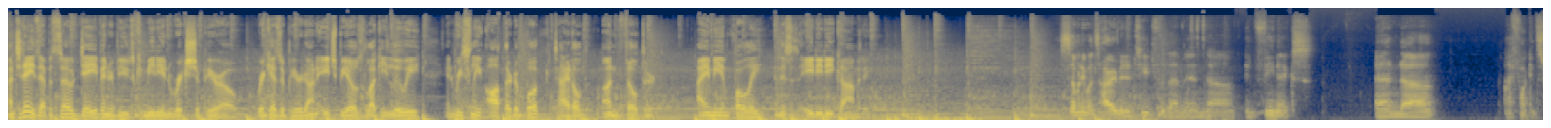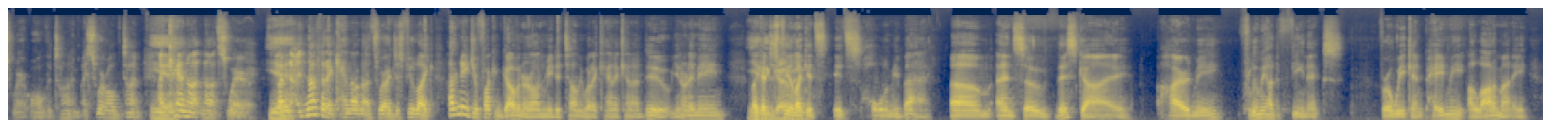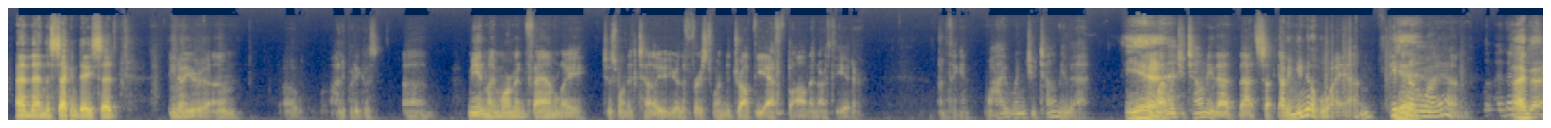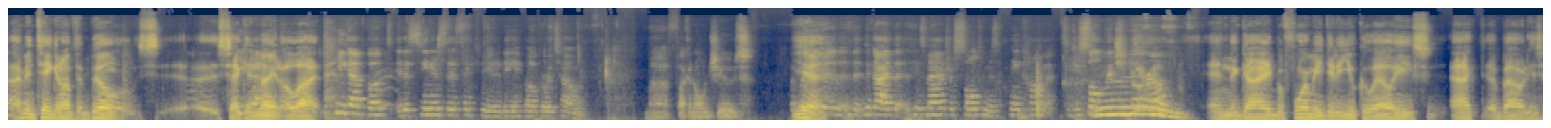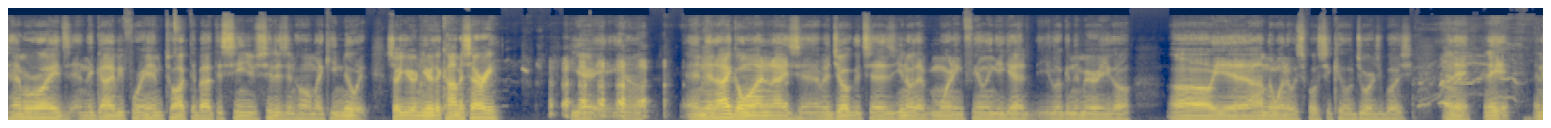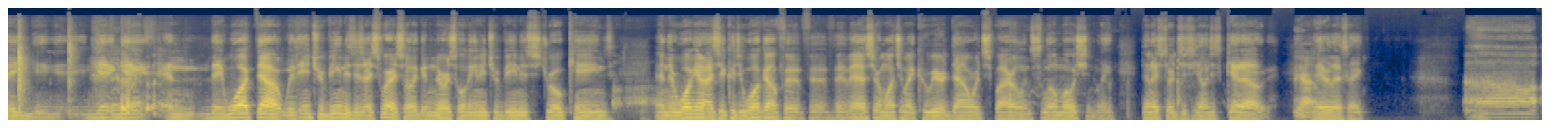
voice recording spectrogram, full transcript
On today's episode, Dave interviews comedian Rick Shapiro. Rick has appeared on HBO's Lucky Louie and recently authored a book titled Unfiltered. I am Ian Foley, and this is ADD Comedy. Somebody once hired me to teach for them in uh, in Phoenix, and uh, I fucking swear all the time. I swear all the time. I cannot not swear. Yeah. I mean, not that I cannot not swear. I just feel like I don't need your fucking governor on me to tell me what I can and cannot do. You know what I mean? Like I just feel like it's it's holding me back. Um, and so this guy hired me, flew me out to Phoenix for a weekend, paid me a lot of money, and then the second day said, "You know, you're um, oh, how do you put it? He goes, um, me and my Mormon family just want to tell you, you're the first one to drop the f bomb in our theater." I'm thinking, why wouldn't you tell me that? Yeah. Why wouldn't you tell me that? That's I mean, you know who I am. People Yeah. know who I am. I've, I've been taking off the bill uh, second Yeah. night a lot. He got booked at a senior citizen community in Boca Raton. Uh, fucking old Jews. But Yeah. The, the, the guy that his manager sold him as a clean comic. So you sold Rick Shapiro. And the guy before me did a ukulele act about his hemorrhoids, and the guy before him talked about the senior citizen home like he knew it. So you're near the commissary? Yeah, you know. And then I go on and I have a joke that says, you know, that morning feeling you get, you look in the mirror, you go, oh yeah, I'm the one who was supposed to kill George Bush. And they, and they, and they, g- g- g- and they walked out with intravenous's. I swear I saw like a nurse holding an intravenous, stroke canes. And they're walking out. I said, "Could you walk out for, for, for faster?" I'm watching my career downward spiral in slow motion. Like then I start just yelling, "Just get out!" Yeah. And they were just like, Uh,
